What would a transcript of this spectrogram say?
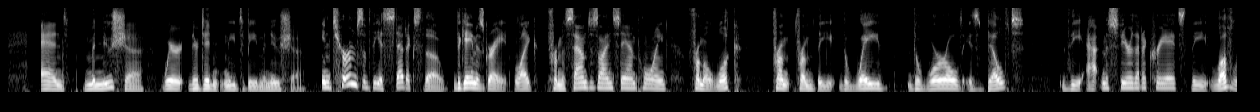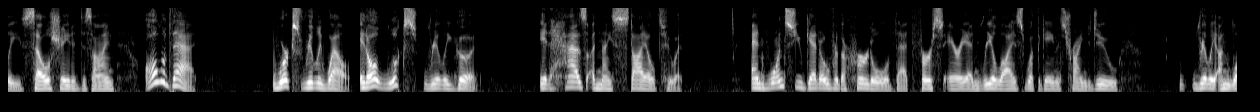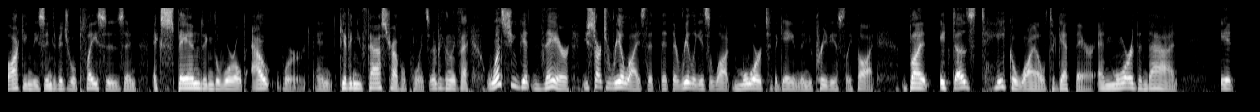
and minutia where there didn't need to be minutia. In terms of the aesthetics, though, the game is great. Like from a sound design standpoint, from a look, from from the the way the world is built, the atmosphere that it creates, the lovely cell shaded design, all of that works really well. It all looks really good. It has a nice style to it. And once you get over the hurdle of that first area and realize what the game is trying to do, really unlocking these individual places and expanding the world outward and giving you fast travel points and everything like that. Once you get there, you start to realize that, that there really is a lot more to the game than you previously thought. But it does take a while to get there. And more than that, it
